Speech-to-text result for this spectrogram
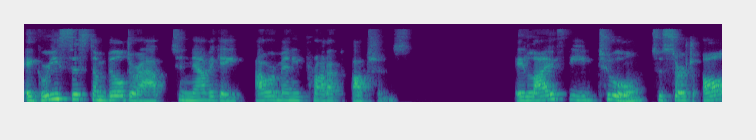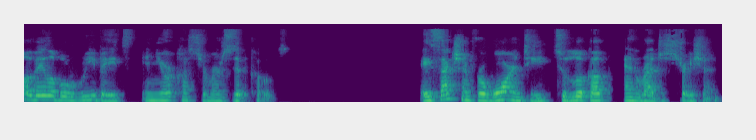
A GREE system builder app to navigate our many product options. A live feed tool to search all available rebates in your customer's zip codes. A section for warranty to look up and registration.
